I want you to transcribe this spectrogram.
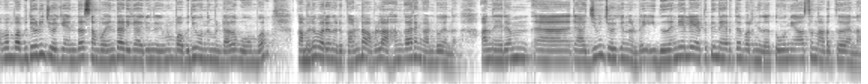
അപ്പം ബബുദിയോടും ചോദിക്കുക എന്താ സംഭവം? എന്താ കാര്യം? എന്ന് ചോദിക്കുമ്പോൾ ബബുദി ഒന്നും മിണ്ടാതെ പോകുമ്പോൾ കമല പറയുന്നുണ്ട് കണ്ടോ അവൾ അഹങ്കാരം കണ്ടു എന്ന്. അന്നേരം രാജീവൻ ചോദിക്കുന്നുണ്ട് ഇത് തന്നെയല്ലേ ഏട്ടത്തി നേരത്തെ പറഞ്ഞത്? തോന്നിയാസം നടക്കുക എന്ന്.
